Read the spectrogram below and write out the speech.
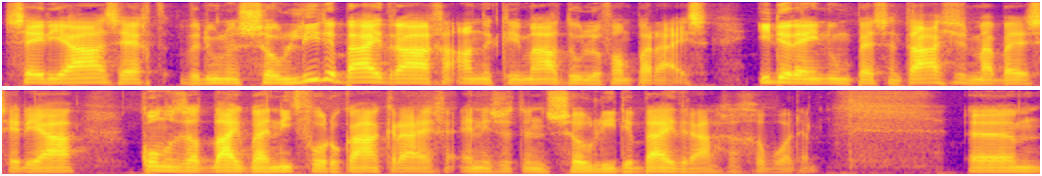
CDA zegt we doen een solide bijdrage aan de klimaatdoelen van Parijs. Iedereen noemt percentages, maar bij de CDA konden ze dat blijkbaar niet voor elkaar krijgen en is het een solide bijdrage geworden. Ehm,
